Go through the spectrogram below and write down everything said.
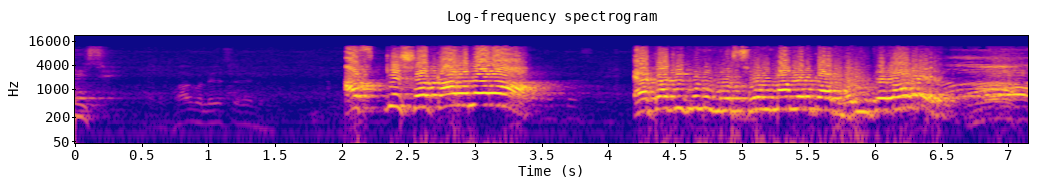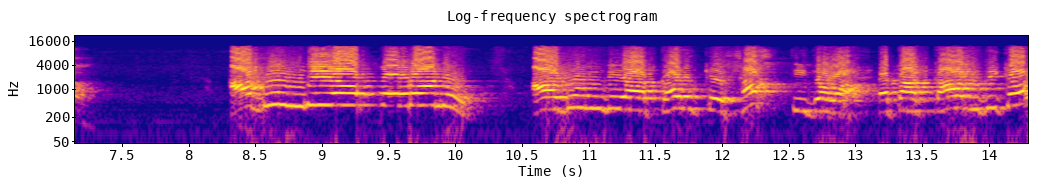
দিছে। আজকে সকালবেলা এটা কি কোনো মুসলমানের কাজ হইতে পারে? আগুন দিয়া পোড়ানো আগুন দিয়া কাউকে শাস্তি দেওয়া এটা কার অধিকার?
